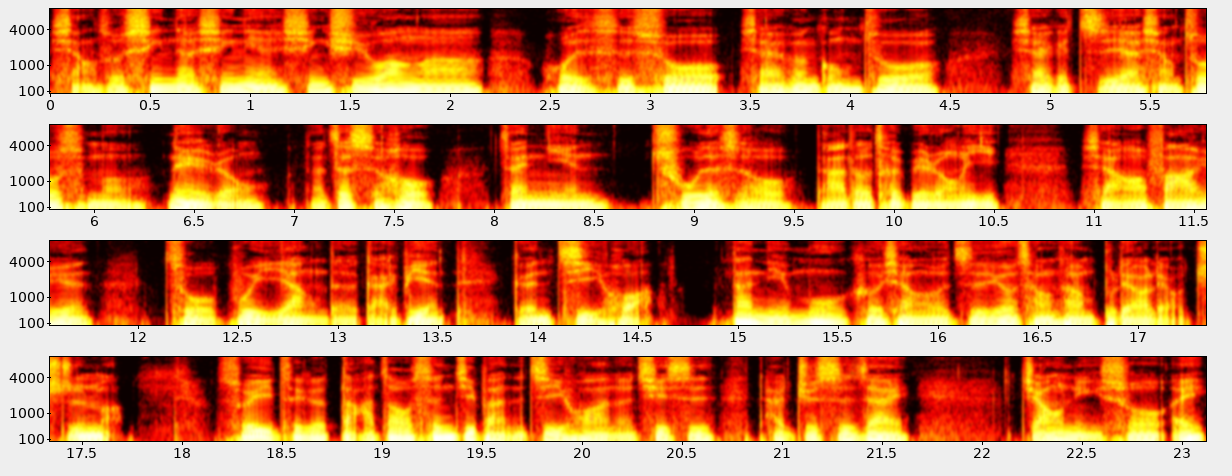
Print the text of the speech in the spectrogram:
想说新的新年新希望啊，或者是说下一份工作、下一个职业想做什么内容。那这时候在年初的时候，大家都特别容易想要发愿。做不一样的改变跟计划，那年末可想而知又常常不了了之嘛。所以这个打造升级版的计划呢，其实它就是在教你说，哎，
